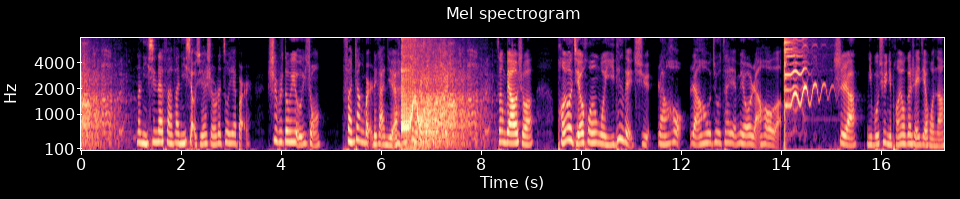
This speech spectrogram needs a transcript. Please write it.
那你现在翻翻你小学时候的作业本儿，是不是都有一种？翻账本的感觉。曾彪说：“朋友结婚，我一定得去。”然后，然后就再也没有然后了。是啊，你不去，你朋友跟谁结婚呢？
